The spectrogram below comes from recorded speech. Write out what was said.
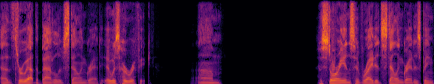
uh, throughout the Battle of Stalingrad. It was horrific. Um, historians have rated Stalingrad as being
